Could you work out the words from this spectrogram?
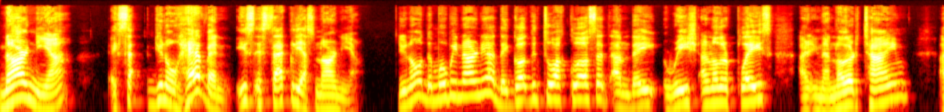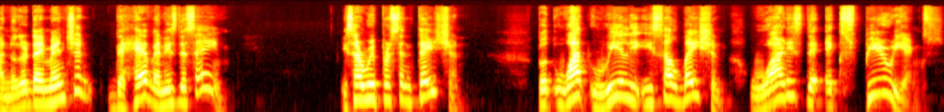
narnia exa- you know heaven is exactly as narnia. You know the movie narnia they got into a closet and they reach another place and in another time another dimension the heaven is the same. It's a representation. But what really is salvation? What is the experience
